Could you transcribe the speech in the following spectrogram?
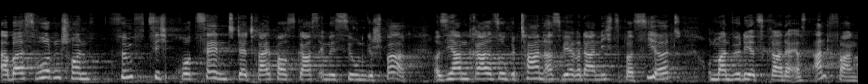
Aber es wurden schon 50% der Treibhausgasemissionen gespart. Also, Sie haben gerade so getan, als wäre da nichts passiert, und man würde jetzt gerade erst anfangen.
